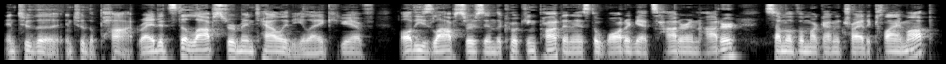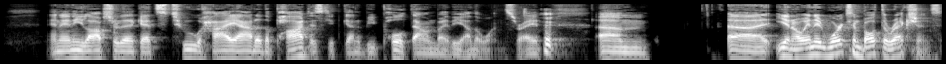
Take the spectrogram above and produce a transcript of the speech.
into the into the pot right it's the lobster mentality like you have all these lobsters in the cooking pot and as the water gets hotter and hotter some of them are going to try to climb up and any lobster that gets too high out of the pot is going to be pulled down by the other ones right um uh, you know, and it works in both directions.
